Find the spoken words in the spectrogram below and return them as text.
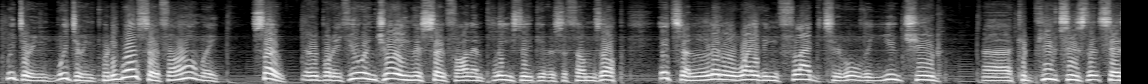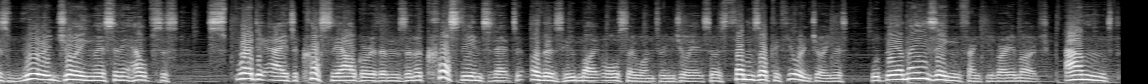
we're doing we're doing pretty well so far, aren't we? So, everybody, if you're enjoying this so far, then please do give us a thumbs up. It's a little waving flag to all the YouTube uh, computers that says we're enjoying this, and it helps us spread it out across the algorithms and across the internet to others who might also want to enjoy it. So a thumbs up if you're enjoying this would be amazing. Thank you very much. And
